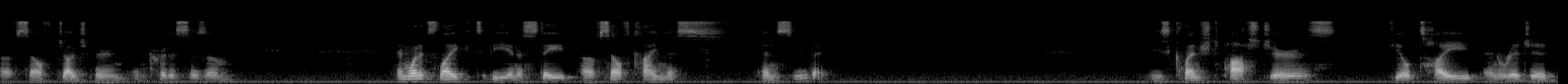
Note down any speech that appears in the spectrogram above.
of self judgment and criticism, and what it's like to be in a state of self kindness and soothing. These clenched postures feel tight and rigid,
